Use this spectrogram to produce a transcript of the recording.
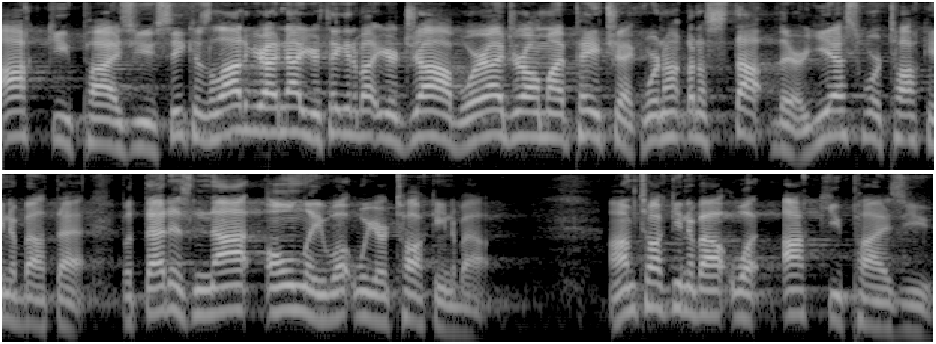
occupies you. See, because a lot of you right now, you're thinking about your job, where I draw my paycheck. We're not going to stop there. Yes, we're talking about that, but that is not only what we are talking about. I'm talking about what occupies you.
